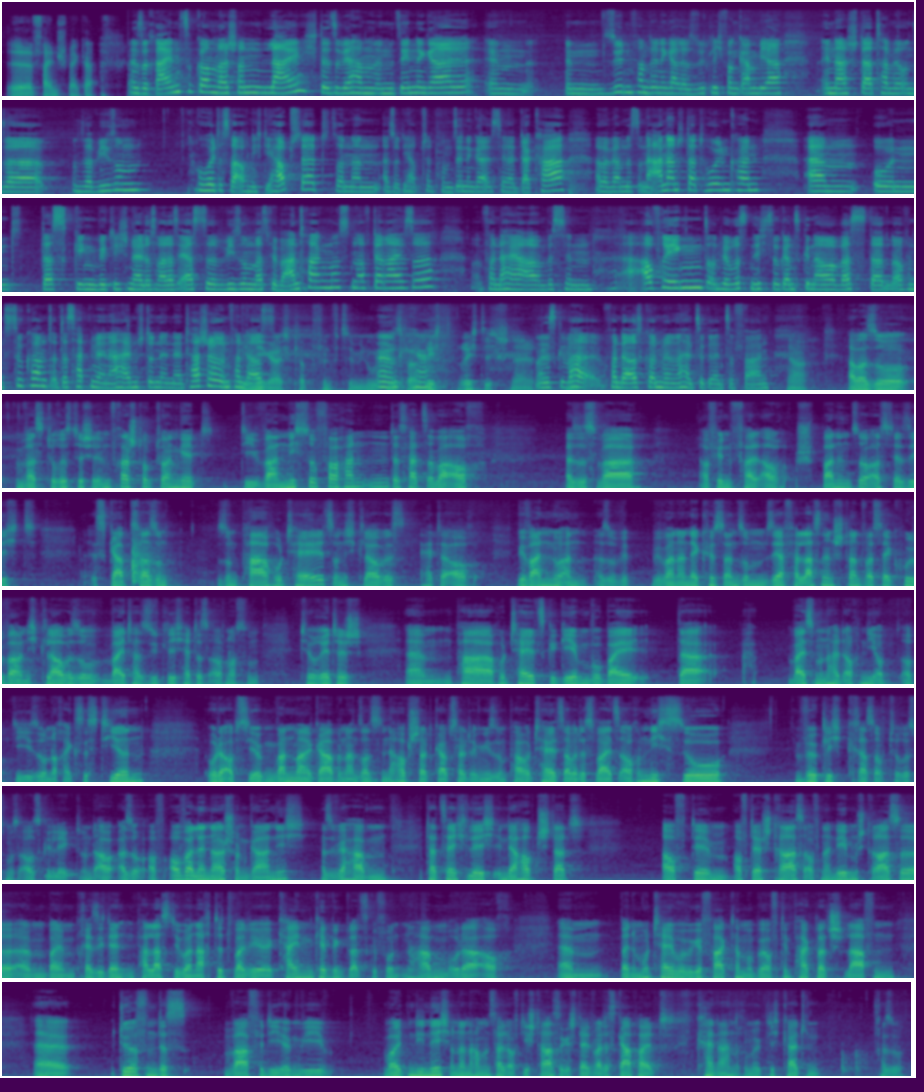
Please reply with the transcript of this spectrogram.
äh, Feinschmecker? Also reinzukommen war schon leicht. Also wir haben im Senegal im im Süden von Senegal, also südlich von Gambia, in der Stadt haben wir unser, unser Visum geholt. Das war auch nicht die Hauptstadt, sondern, also die Hauptstadt vom Senegal ist ja Dakar, aber wir haben das in einer anderen Stadt holen können. Ähm, und das ging wirklich schnell. Das war das erste Visum, was wir beantragen mussten auf der Reise. Von daher ein bisschen aufregend und wir wussten nicht so ganz genau, was dann auf uns zukommt. Und das hatten wir in einer halben Stunde in der Tasche und von Weniger, da aus. ich glaube 15 Minuten. Okay. Das war richtig, richtig schnell. Und es war, von da aus konnten wir dann halt zur Grenze fahren. Ja. Aber so, was touristische Infrastruktur angeht, die waren nicht so vorhanden. Das hat es aber auch, also es war auf jeden Fall auch spannend so aus der Sicht. Es gab zwar so ein, so ein paar Hotels und ich glaube, es hätte auch, wir waren nur an, also wir, wir waren an der Küste an so einem sehr verlassenen Strand, was sehr cool war und ich glaube, so weiter südlich hätte es auch noch so theoretisch ähm, ein paar Hotels gegeben, wobei da weiß man halt auch nie, ob, ob die so noch existieren oder ob es die irgendwann mal gab. Und ansonsten in der Hauptstadt gab es halt irgendwie so ein paar Hotels, aber das war jetzt auch nicht so wirklich krass auf Tourismus ausgelegt. Und auch, also auf Overländer schon gar nicht. Also wir haben tatsächlich in der Hauptstadt auf dem auf der Straße auf einer Nebenstraße ähm, beim Präsidentenpalast übernachtet, weil wir keinen Campingplatz gefunden haben oder auch ähm, bei einem Hotel, wo wir gefragt haben, ob wir auf dem Parkplatz schlafen äh, dürfen. Das war für die irgendwie wollten die nicht und dann haben uns halt auf die Straße gestellt, weil es gab halt keine andere Möglichkeit und also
